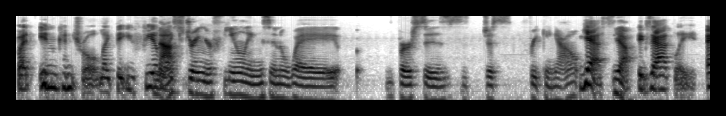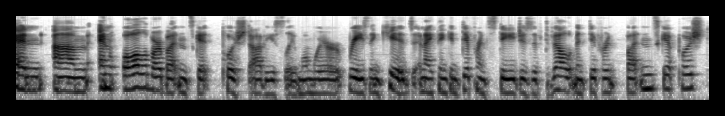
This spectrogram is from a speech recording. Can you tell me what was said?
but in control, like that you feel mastering like, your feelings in a way versus just freaking out. Yes. Yeah. Exactly. And um and all of our buttons get pushed obviously when we're raising kids and I think in different stages of development different buttons get pushed.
